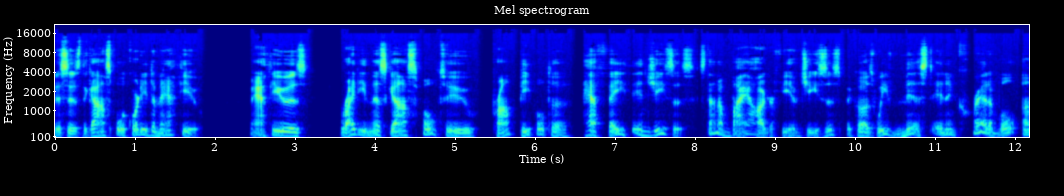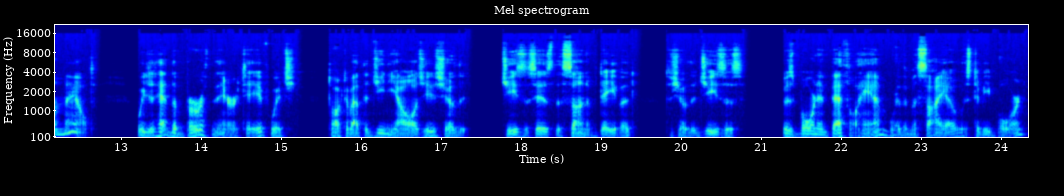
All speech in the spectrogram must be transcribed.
This is the gospel according to Matthew. Matthew is writing this gospel to prompt people to have faith in Jesus. It's not a biography of Jesus because we've missed an incredible amount. We just had the birth narrative, which talked about the genealogy to show that Jesus is the son of David, to show that Jesus was born in Bethlehem, where the Messiah was to be born,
